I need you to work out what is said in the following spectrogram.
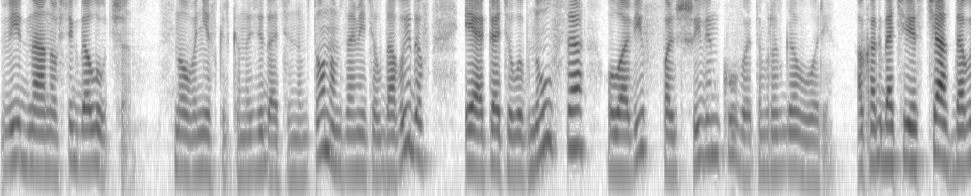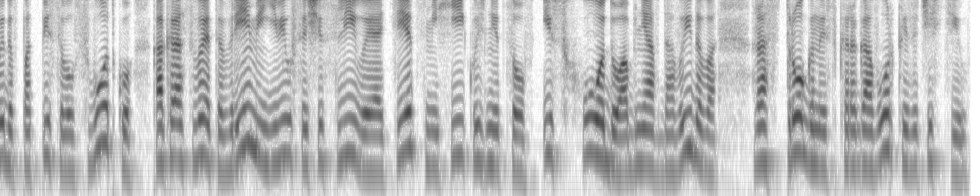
видно, оно всегда лучше. Снова несколько назидательным тоном заметил Давыдов и опять улыбнулся, уловив фальшивинку в этом разговоре. А когда через час Давыдов подписывал сводку, как раз в это время явился счастливый отец Михей Кузнецов и сходу, обняв Давыдова, растроганный скороговоркой зачастил.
